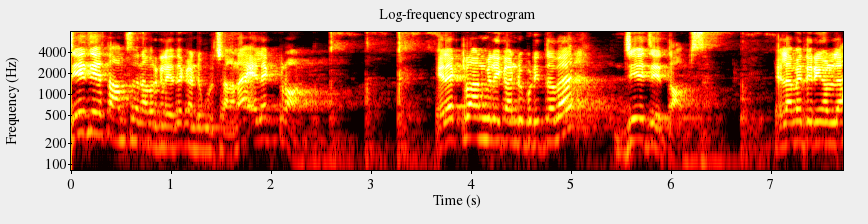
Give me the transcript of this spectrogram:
ஜே ஜே தாம்சன் அவர்கள் எதை கண்டுபிடிச்சாங்கன்னா எலக்ட்ரான் எலக்ட்ரான்களை கண்டுபிடித்தவர் ஜே ஜே தாம்சன் எல்லாமே தெரியும்ல?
